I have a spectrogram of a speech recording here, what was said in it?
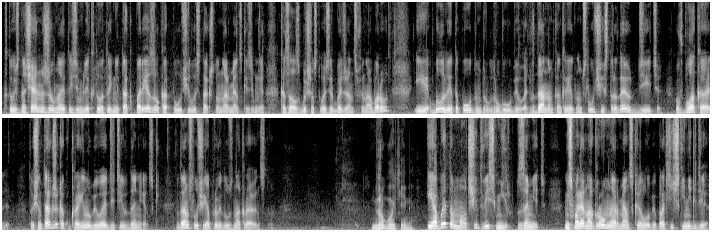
кто изначально жил на этой земле, кто это не так порезал, как получилось так, что на армянской земле казалось большинство азербайджанцев и наоборот, и было ли это поводом друг друга убивать. В данном конкретном случае страдают дети в блокаде, точно так же, как Украина убивает детей в Донецке. В данном случае я проведу знак равенства к другой теме. И об этом молчит весь мир, заметь. Несмотря на огромное армянское лобби, практически нигде.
